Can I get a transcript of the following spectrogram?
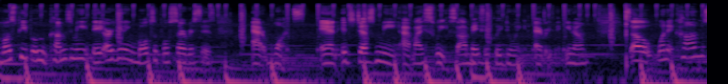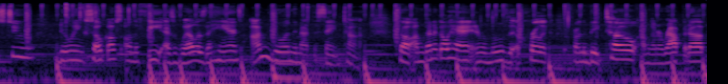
most people who come to me, they are getting multiple services at once. And it's just me at my suite. So I'm basically doing everything, you know? So when it comes to doing soak offs on the feet as well as the hands, I'm doing them at the same time. So I'm gonna go ahead and remove the acrylic from the big toe. I'm gonna wrap it up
